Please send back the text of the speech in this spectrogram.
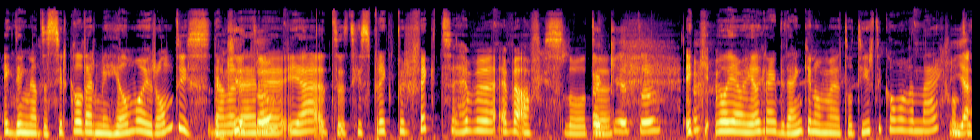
Ik denk dat de cirkel daarmee heel mooi rond is. Dat we daar uh, ja, het, het, gesprek perfect hebben, hebben afgesloten. Oké, okay, Ik wil jou heel graag bedanken om uh, tot hier te komen vandaag. Vond ja,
